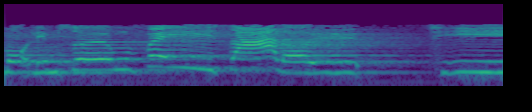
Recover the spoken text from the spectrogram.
莫念相非灑淚。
